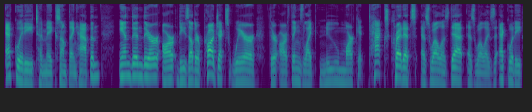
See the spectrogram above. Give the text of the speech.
equity to make something happen. And then there are these other projects where there are things like new market tax credits, as well as debt, as well as equity,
